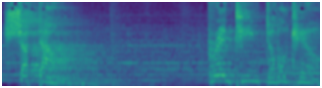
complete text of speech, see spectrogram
Shut down. Red team double kill.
